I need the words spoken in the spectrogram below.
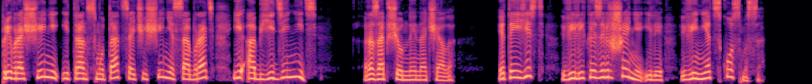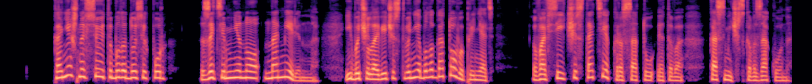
превращений и трансмутации очищения собрать и объединить разобщенное начало. Это и есть великое завершение или венец космоса. Конечно, все это было до сих пор затемнено намеренно, ибо человечество не было готово принять во всей чистоте красоту этого космического закона.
